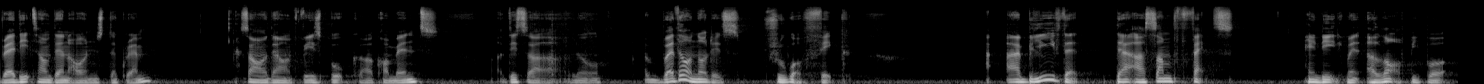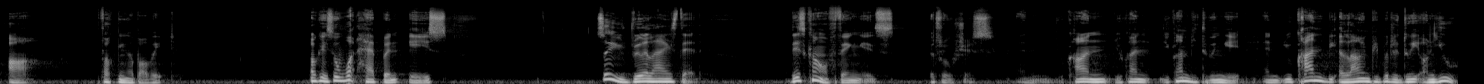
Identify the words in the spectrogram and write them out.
Reddit, some of them are on Instagram, some of them on Facebook uh, comments. Uh, these are, you know, whether or not it's true or fake. I, I believe that there are some facts, indeed, when a lot of people are talking about it. Okay, so what happened is, so you realize that this kind of thing is atrocious, and you can't, you can't, you can't be doing it, and you can't be allowing people to do it on you.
